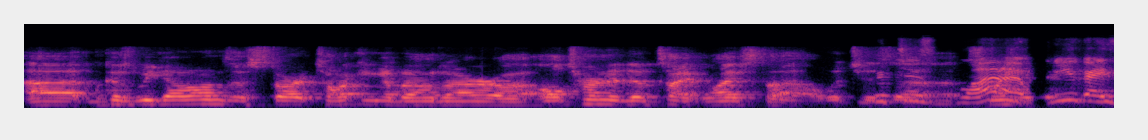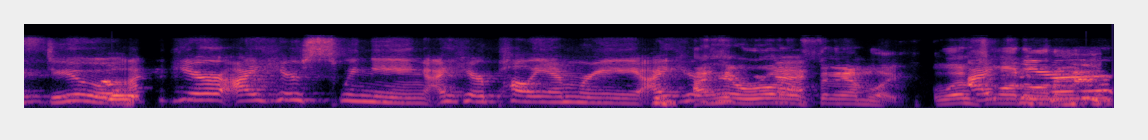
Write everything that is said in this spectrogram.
uh, because we got on to start talking about our uh, alternative type lifestyle, which is Which is uh, what? free- What do you guys do? I hear, I hear swinging. I hear polyamory. I hear. I hear royal family. What's I going on? hear,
